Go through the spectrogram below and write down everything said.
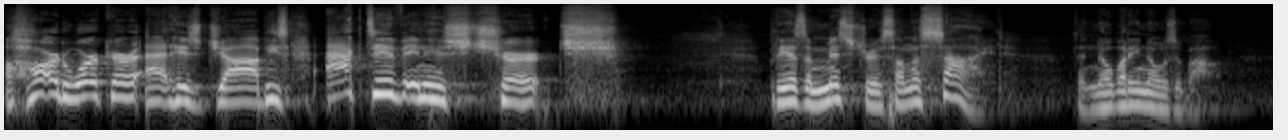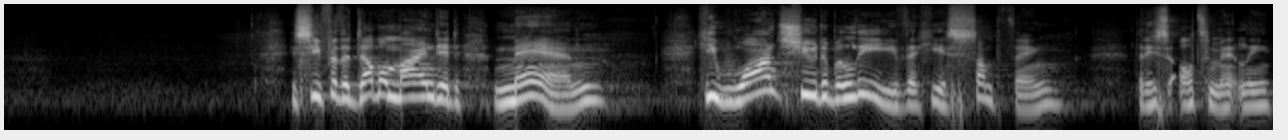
a hard worker at his job. He's active in his church. But he has a mistress on the side that nobody knows about. You see, for the double minded man, he wants you to believe that he is something that he's ultimately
